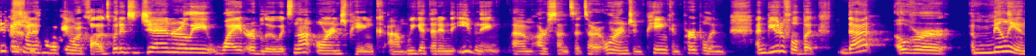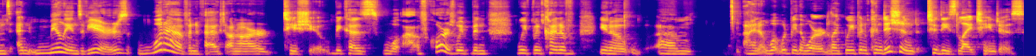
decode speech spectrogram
you guys might have a few more clouds, but it's generally white or blue. It's not orange pink. Um, we get that in the evening. Um, our sunsets are orange and pink and purple and and beautiful, but that over millions and millions of years would have an effect on our tissue because well of course we've been we've been kind of you know um, I don't know what would be the word like we've been conditioned to these light changes.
